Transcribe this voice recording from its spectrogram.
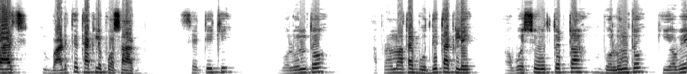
গাছ, বাড়িতে থাকলে পোশাক। সেটি কি বলুন তো, আপনার মাথায় বুদ্ধি থাকলে অবশ্যই উত্তরটা বলুন তো, কি হবে?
